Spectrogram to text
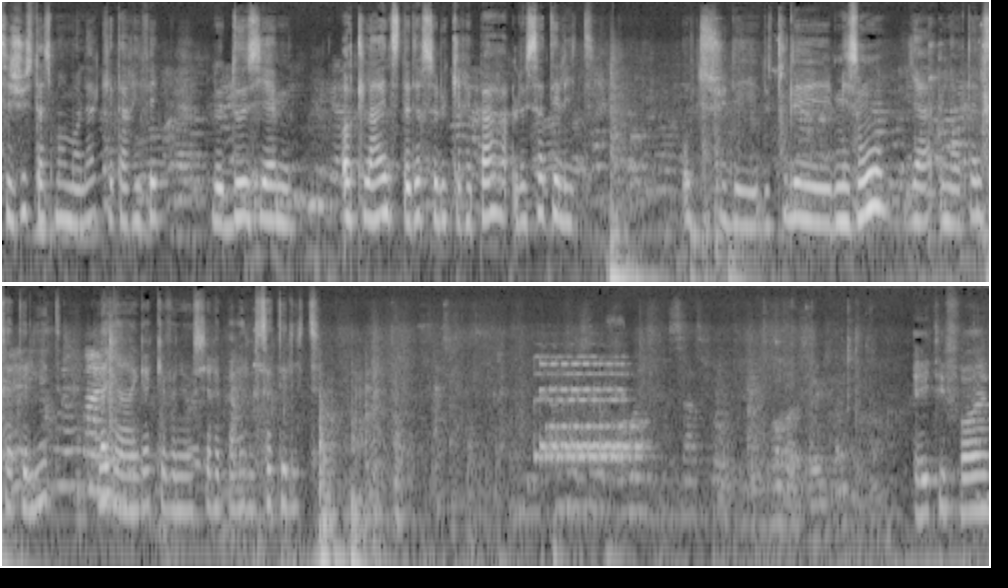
C'est juste à ce moment-là qu'est arrivé le deuxième hotline, c'est-à-dire celui qui répare le satellite. Au-dessus des- de toutes les maisons, il y a une antenne satellite. Là, il y a un gars qui est venu aussi réparer le satellite. Eighty-five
